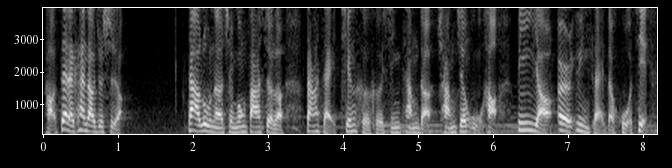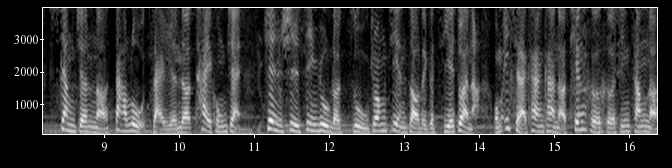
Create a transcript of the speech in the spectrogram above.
好，再来看到就是。大陆呢，成功发射了搭载天河核心舱的长征五号 B 遥二运载的火箭，象征呢大陆载人的太空站正式进入了组装建造的一个阶段呐、啊。我们一起来看看呢，天河核心舱呢。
